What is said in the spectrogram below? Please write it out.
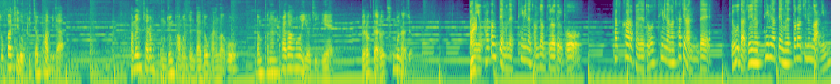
똑같이 높이 점프합니다. 화면처럼 공중 밤원 전달도 가능하고 점프는 활강으로 이어지기에 조력자로 충분하죠. 아니 활강 때문에 스태미나 점점 줄어들고 파스카로 변해도 스태미나가 차질 않는데 결국 나중에는 스태미나 때문에 떨어지는 거 아님?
